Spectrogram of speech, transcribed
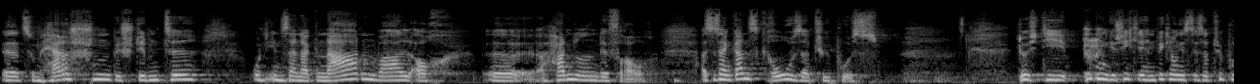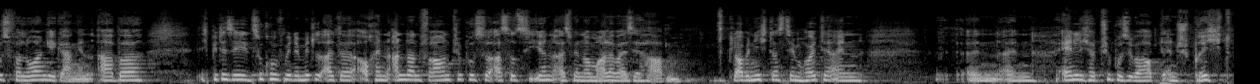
äh, zum Herrschen bestimmte und in seiner Gnadenwahl auch äh, handelnde Frau. Also es ist ein ganz großer Typus. Durch die geschichtliche Entwicklung ist dieser Typus verloren gegangen, aber ich bitte Sie, in Zukunft mit dem Mittelalter auch einen anderen Frauentypus zu assoziieren, als wir normalerweise haben. Ich glaube nicht, dass dem heute ein, ein, ein ähnlicher Typus überhaupt entspricht.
